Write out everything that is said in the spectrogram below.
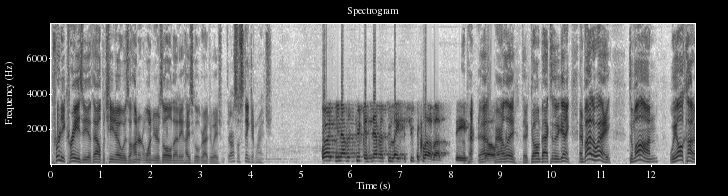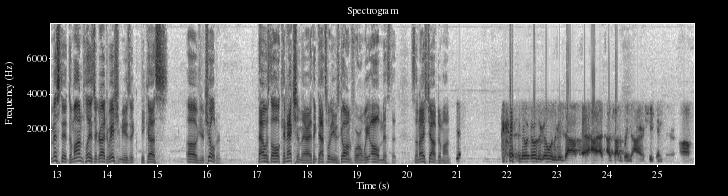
pretty crazy if Al Pacino was 101 years old at a high school graduation. They're also stinking rich. Well, you never. It's never too late to shoot the club up, Steve. Appar- yeah, so. Apparently, they're going back to the beginning. And by the way, Damon we all kind of missed it. Damon plays the graduation music because of your children. That was the whole connection there. I think that's what he was going for, and we all missed it. So nice job, Damon. Yeah, it, was a, it was a good job. I, I, I tried to bring the Iron Sheik in there. Um,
